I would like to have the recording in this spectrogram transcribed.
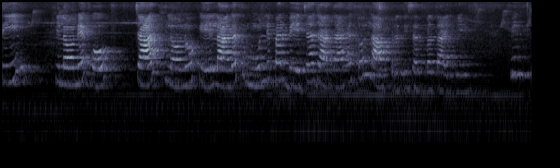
तीन खिलौने को चार खिलौनों के लागत मूल्य पर बेचा जाता है तो लाभ प्रतिशत बताइए। फिर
